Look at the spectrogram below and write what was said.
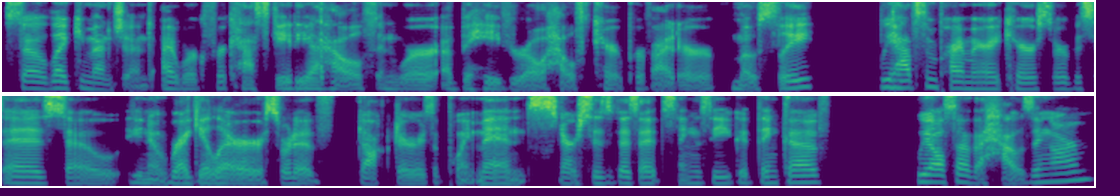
So, like you mentioned, I work for Cascadia Health and we're a behavioral health care provider mostly. We have some primary care services. So, you know, regular sort of doctors' appointments, nurses' visits, things that you could think of. We also have a housing arm.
